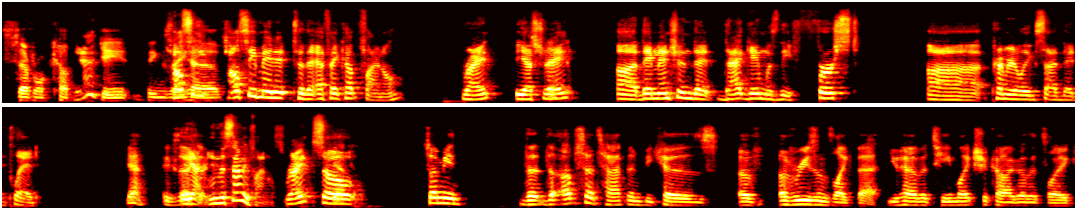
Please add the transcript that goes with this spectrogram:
several cup Yeah. game things Chelsea, they have Chelsea made it to the FA Cup final, right? Yesterday. Uh, they mentioned that that game was the first uh, Premier League side they'd played. yeah exactly Yeah, in the semifinals, right? So, So I mean, the the upsets happen because of of reasons like that. You have a team like Chicago that's like,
